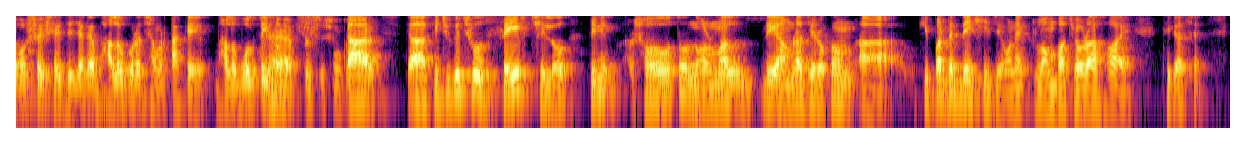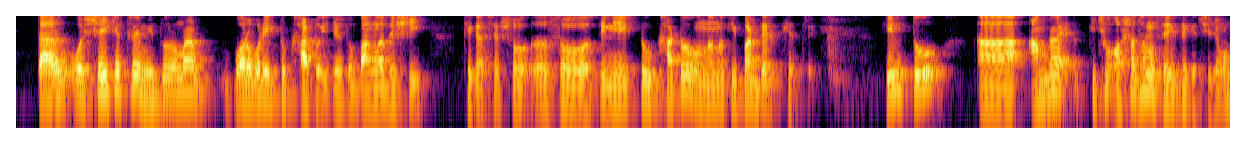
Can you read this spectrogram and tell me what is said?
অবশ্যই সে যে জায়গায় ভালো করেছে আমার তাকে ভালো বলতেই হবে। হ্যাঁ করতে তার কিছু কিছু সেফ ছিল। তিনি সম্ভবত নর্মাল আমরা যেরকম কিপারদের দেখি যে অনেক লম্বা চওড়া হয় ঠিক আছে? তার ও সেই ক্ষেত্রে মিতুল বর্মা বরাবরই একটু খাটোই যেহেতু বাংলাদেশি ঠিক আছে? সো সো তিনি একটু খাটো অন্যান্য কিপারদের ক্ষেত্রে। কিন্তু আমরা কিছু অসাধারণ সেভ দেখেছি। যেমন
